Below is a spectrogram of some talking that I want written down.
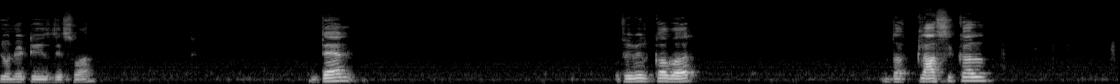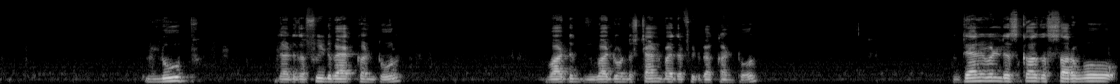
unit is this one. Then we will cover the classical loop that is the feedback control what, what to understand by the feedback control then we will discuss the servo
